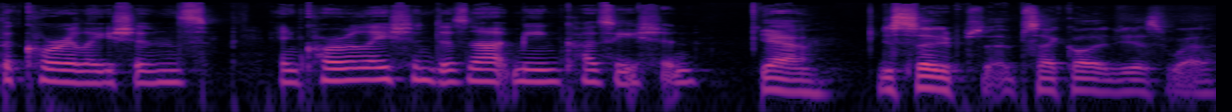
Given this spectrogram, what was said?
the correlations, and correlation does not mean causation. Yeah, you study psychology as well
